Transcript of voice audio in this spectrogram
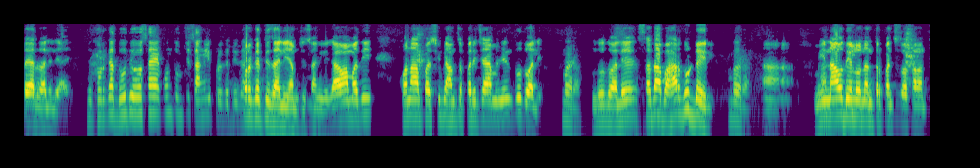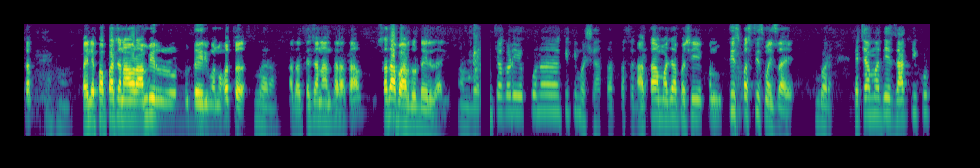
तयार झालेले आहे. म्हणजे थोडक्यात दूध व्यवसाय ऐकून तुमची चांगली प्रगती झाली. प्रगती झाली आमची चांगली. गावामध्ये कोणापाशी बी आमचा परिचय आहे म्हणजे दूधवाले. बरं. दूधवाले सदाबहार दूध डेअरी. बरं. हा. मी नाव दिलो नंतर पंचवीस वर्षानंतर. हम्म. पहिले पप्पाच्या नावावर आंबीर दूध डेअरी म्हणून होतं. बरं. आता त्याच्यानंतर आता सदाबहार डेअरी झाली. बरं. तुमच्याकडे एकूण किती म्हशी हातात तसं आता माझ्यापाशी एकूण तीस पस्तीस म्हैस आहे. बरं. त्याच्यामध्ये जाती कुठ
